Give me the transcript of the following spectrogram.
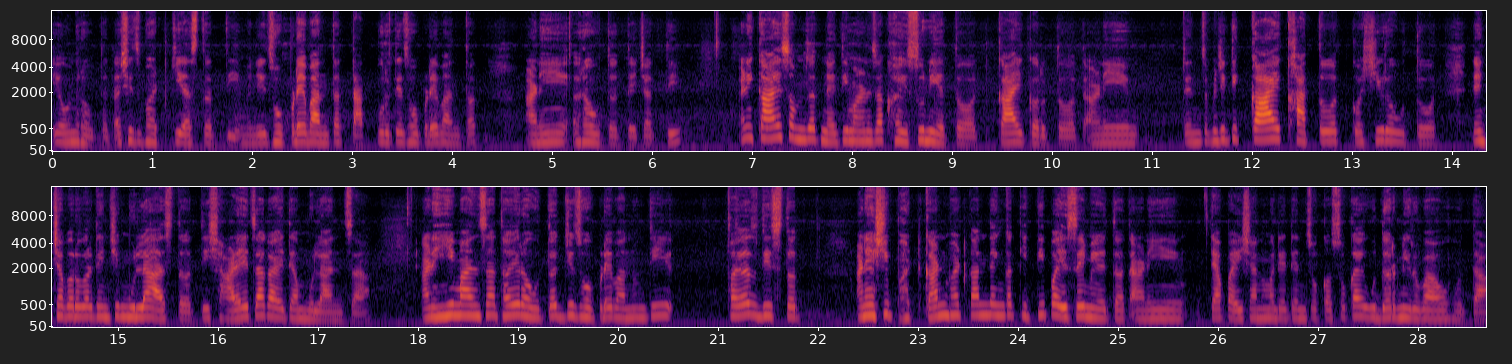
येऊन राहतात. अशीच भटकी असतात ती. म्हणजे झोपडे बांधतात तात्पुरते झोपडे बांधतात आणि राहतात त्याच्यात ती. आणि काय समजत नाही ती माणसं खैसून येतात काय करतात आणि त्यांचं म्हणजे ती काय खातात कशी राहतात त्यांच्याबरोबर त्यांची मुलं असतात. ती शाळेचा काय त्या मुलांचा. आणि ही माणसं थंय राहतात जी झोपडे बांधून ती थंयच दिसतात. आणि अशी भटकान भटकान त्यांना किती पैसे मिळतात आणि त्या पैशांमध्ये त्यांचं कसो काय उदरनिर्वाह होता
